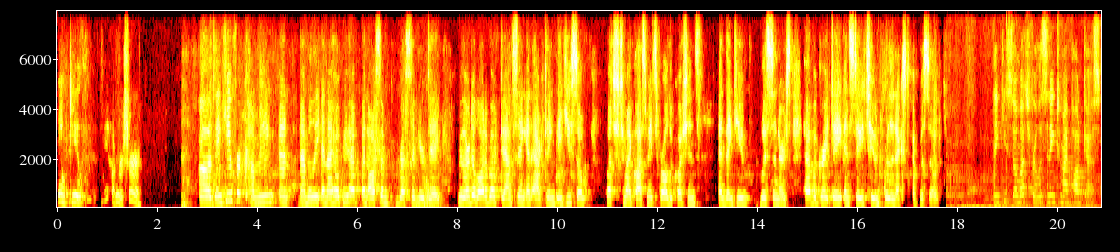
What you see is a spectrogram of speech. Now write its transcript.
Thank you. Yeah, for sure. Uh, thank you for coming, and Emily, and I hope you have an awesome rest of your day. We learned a lot about dancing and acting. Thank you so much to my classmates for all the questions, and thank you, listeners. Have a great day and stay tuned for the next episode. Thank you so much for listening to my podcast.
